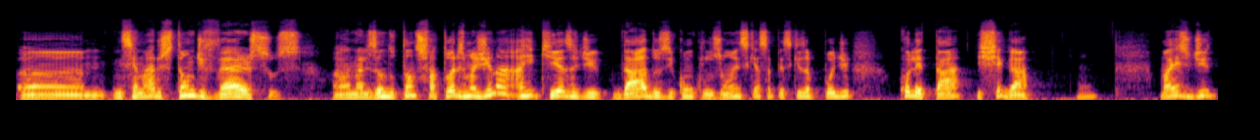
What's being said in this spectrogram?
uh, em cenários tão diversos, uh, analisando tantos fatores, imagina a riqueza de dados e conclusões que essa pesquisa pôde coletar e chegar. Mas de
